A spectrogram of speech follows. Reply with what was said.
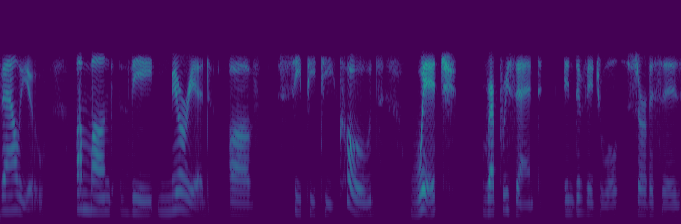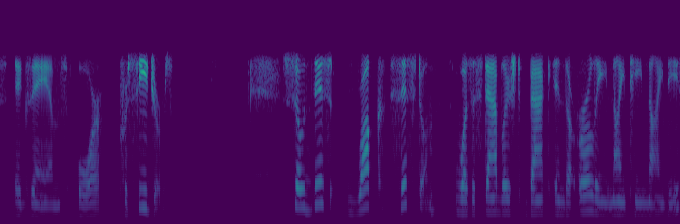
value among the myriad of CPT codes which represent individual services, exams, or procedures. So, this RUC system was established back in the early 1990s,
